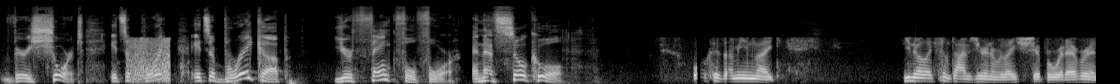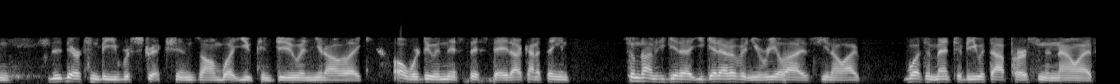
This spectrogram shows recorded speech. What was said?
very short. It's a break. It's a breakup you're thankful for, and that's so cool. Well, because I mean, like, you know, like sometimes you're in a relationship or whatever, and there can be restrictions on what you can do, and you know, like, oh, we're doing this this day, that kind of thing, and sometimes you get a, you get out of it and you realize, you know, I wasn't meant to be with that person, and now I've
